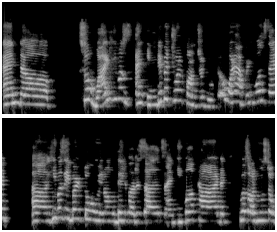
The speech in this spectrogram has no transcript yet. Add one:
and uh, so while he was an individual contributor, what happened was that uh, he was able to, you know, deliver results and he worked hard. He was almost a,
